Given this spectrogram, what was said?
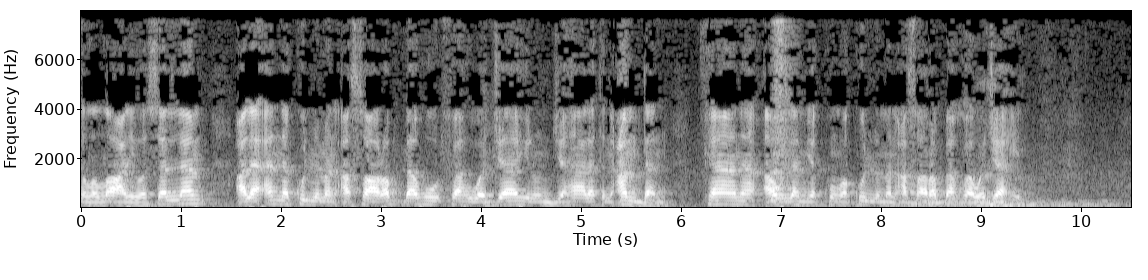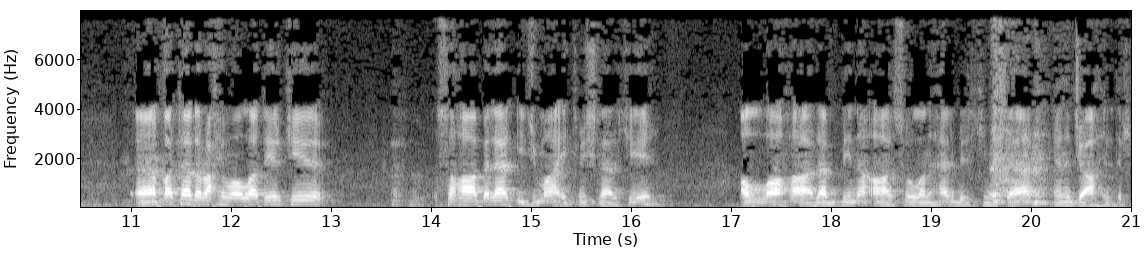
sallallahu aleyhi və səlləm alə ənə kullu mən asa rabbəhu fəhvə cahilun cəhalətən amdən kənə əv ləm yəkun və kullu mən asa rabbəhu fəhvə cahil. Qatədə Rahiməllah deyir ki, sahabələr icma etmişlər ki, Allaha, Rəbbinə asi olan hər bir kimsə, yəni cahildir.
